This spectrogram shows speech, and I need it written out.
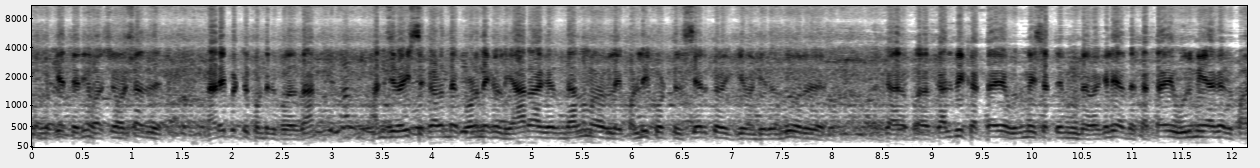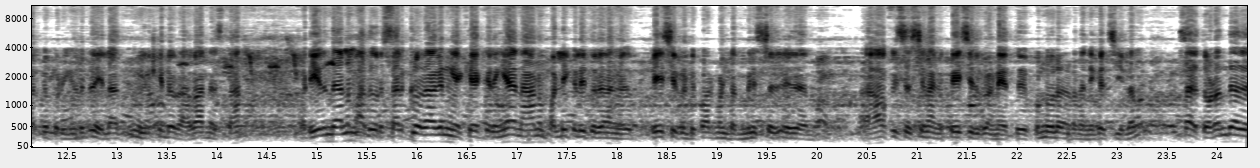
உங்களுக்கே தெரியும். வருஷம் வருஷம் அது நடைபெற்று கொண்டிருப்பது தான் அஞ்சு வயசு கடந்த குழந்தைகள் யாராக இருந்தாலும் அவர்களை பள்ளிக்கூடத்தில் சேர்க்க வைக்க வேண்டியது வந்து ஒரு க- ப- கல்வி கட்டாய உரிமை சட்டம் என்ற வகையில் அந்த கட்டாய உரிமையாக அது பார்க்கப்படுகிறது. எல்லாத்துக்கும் இருக்கின்ற ஒரு அவேர்னஸ் தான். பட் இருந்தாலும் அது ஒரு சர்க்குலராக நீங்கள் கேட்குறீங்க நானும் பள்ளிக்கல்வித்துறை நாங்கள் பேசியிருக்கோம். டிபார்ட்மெண்ட் ஆஃப் மினிஸ்டர் ஆஃபீஸர்ஸையும் நாங்கள் பேசியிருக்கோம் நேற்று குன்னூரில் நடந்த நிகழ்ச்சியிலும். சார் தொடர்ந்து அது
